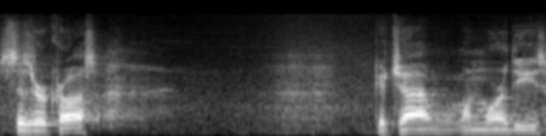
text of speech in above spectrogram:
Scissor across. Good job. One more of these.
